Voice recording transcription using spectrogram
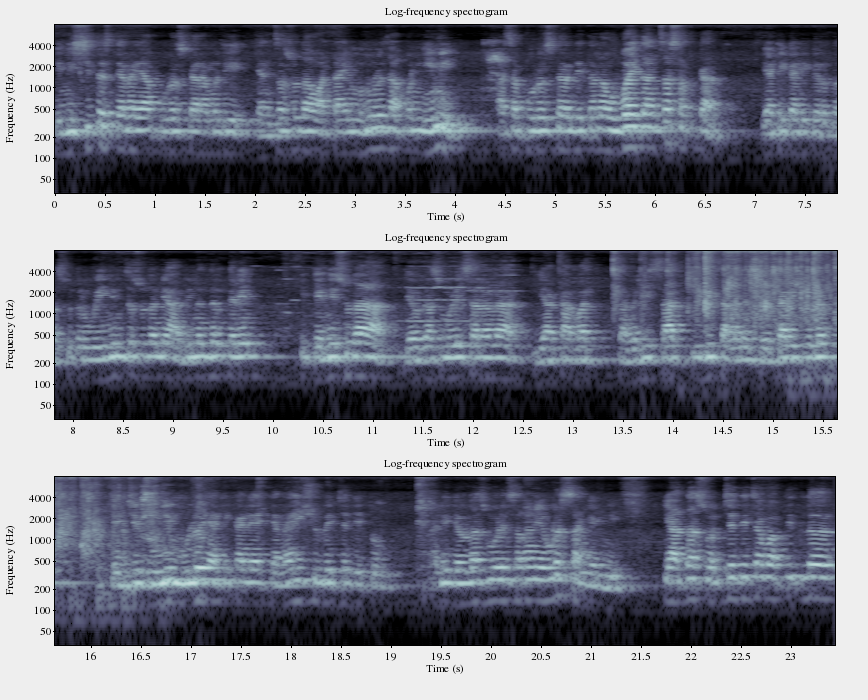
हे निश्चितच त्यांना या पुरस्कारामध्ये त्यांचा सुद्धा वाटा आहे. म्हणूनच आपण नेहमी असा पुरस्कार देताना उभयतांचा सत्कार या ठिकाणी करत असतो. तर वहिनींचं सुद्धा मी अभिनंदन करेन की त्यांनी सुद्धा देवदास मुळे सरांना या कामात चांगली साथ केली चांगलं सहकार्य केलं. त्यांची दोन्ही मुलं या ठिकाणी आहेत त्यांनाही शुभेच्छा देतो. आणि देवदास मुळे सरांना एवढंच सांगेन मी की आता स्वच्छतेच्या बाबतीतलं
